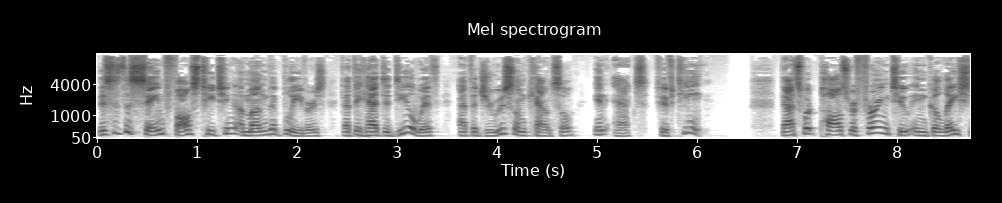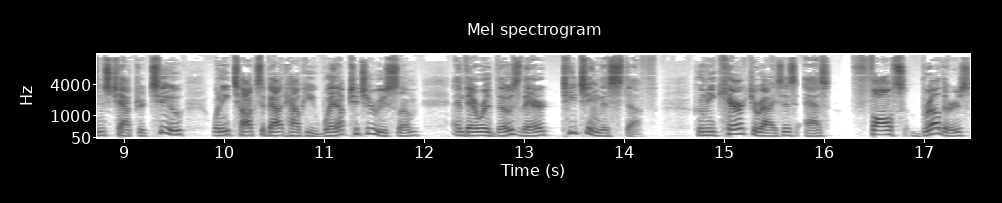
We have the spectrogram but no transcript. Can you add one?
This is the same false teaching among the believers that they had to deal with at the Jerusalem Council in Acts 15. That's what Paul's referring to in Galatians chapter 2 when he talks about how he went up to Jerusalem and there were those there teaching this stuff, whom he characterizes as false brothers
